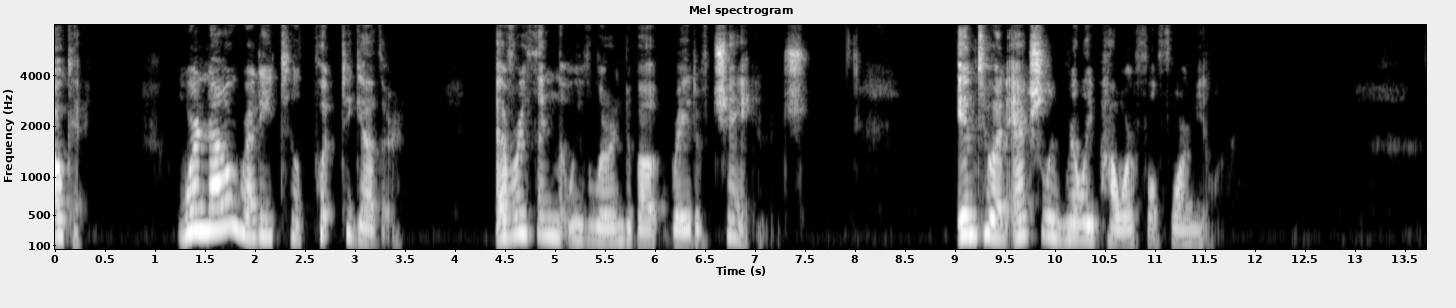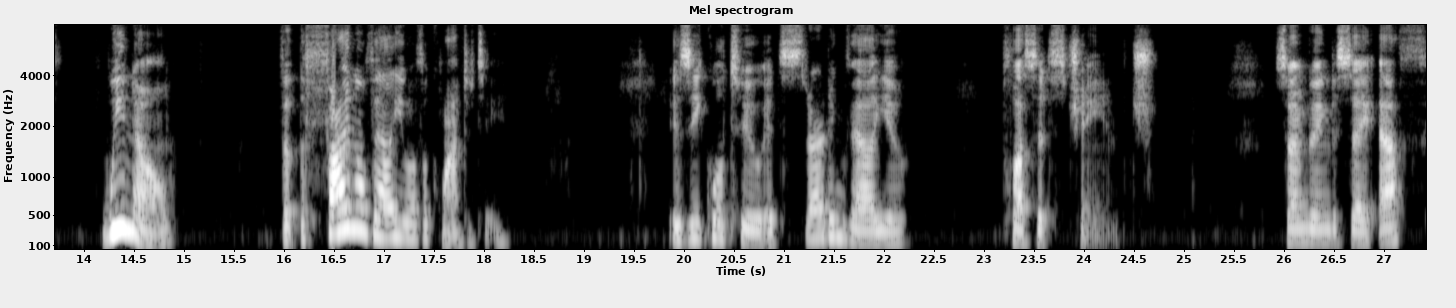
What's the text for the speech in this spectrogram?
Okay, we're now ready to put together everything that we've learned about rate of change into an actually really powerful formula. We know that the final value of a quantity is equal to its starting value plus its change. So I'm going to say f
